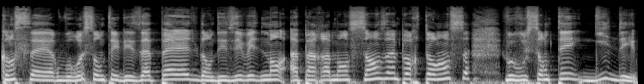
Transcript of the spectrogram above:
Cancer, vous ressentez des appels dans des événements apparemment sans importance. Vous vous sentez guidé.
